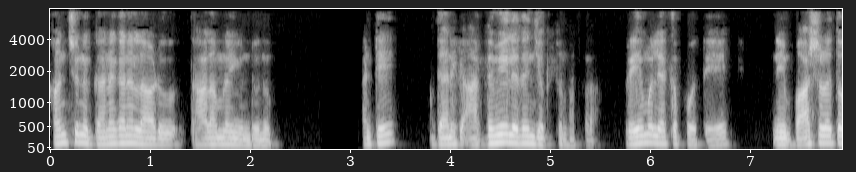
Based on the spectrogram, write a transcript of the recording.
కంచును గనగనలాడు తాళంలో ఉండును. అంటే దానికి అర్థమే లేదని చెప్తున్నా అక్కడ. ప్రేమ లేకపోతే నేను భాషలతో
